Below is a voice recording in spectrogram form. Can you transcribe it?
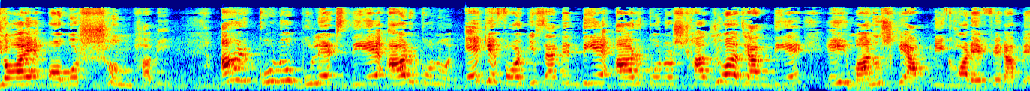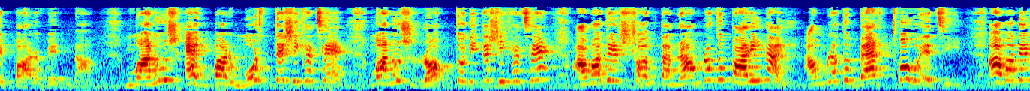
জয় অবশ্যম্ভাবী। আর কোনো বুলেট দিয়ে, আর কোনো একে ফর্টি সেভেন দিয়ে, আর কোনো সাজোয়া যান দিয়ে এই মানুষকে আপনি ঘরে ফেরাতে পারবেন না। মানুষ একবার মরতে শিখেছে, মানুষ রক্ত দিতে শিখেছে। আমাদের সন্তানরা, আমরা তো পারি নাই, আমরা তো ব্যর্থ হয়েছি। আমাদের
